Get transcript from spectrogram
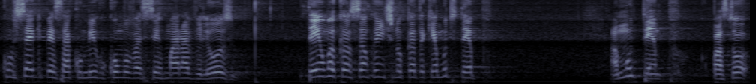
consegue pensar comigo como vai ser maravilhoso? Tem uma canção que a gente não canta aqui há muito tempo. Há muito tempo. Pastor,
